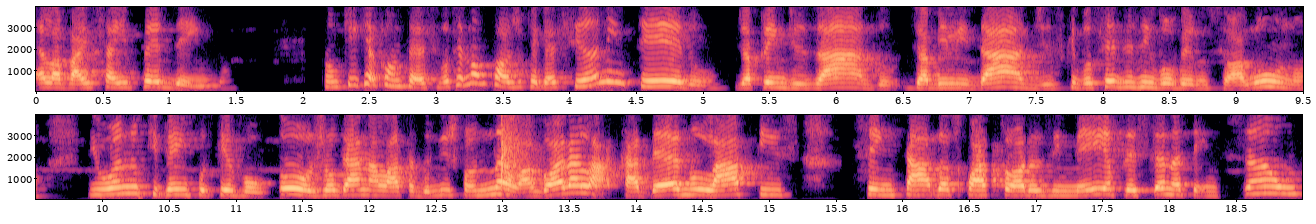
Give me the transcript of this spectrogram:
ela vai sair perdendo. Então, o que, que acontece? Você não pode pegar esse ano inteiro de aprendizado, de habilidades que você desenvolveu no seu aluno, e o ano que vem, porque voltou, jogar na lata do lixo, falando, não, agora lá, caderno, lápis, sentado às quatro horas e meia, prestando atenção,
